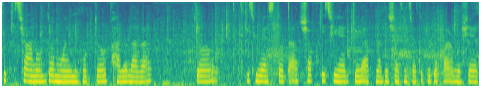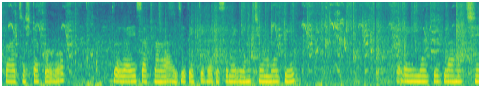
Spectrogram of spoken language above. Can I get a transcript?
তো কিছু আনন্দময় মুহূর্ত, ভালো লাগা, তো কিছু ব্যস্ততা সব কিছুই আর কি আপনাদের সাথে যতটুকু পারব শেয়ার করার চেষ্টা করব। তো গাইস আপনারা যে দেখতে পাচ্ছেন, এগুলো হচ্ছে মুরগি। এই মুরগিগুলো হচ্ছে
